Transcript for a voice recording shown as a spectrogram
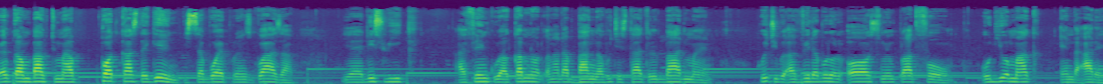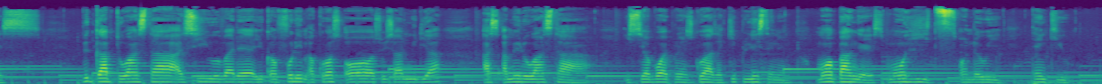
Welcome back to my podcast again. It's your boy Prince Guaza. Yeah, this week I think we are coming out another banger which is titled Bad Man, which will be available on all streaming platforms, Audiomack and the others. Big up to One Star. I see you over there. You can follow him across all social media as Amilo One Star. It's your boy Prince Guaza. Keep listening. More bangers, more hits on the way. Thank you.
